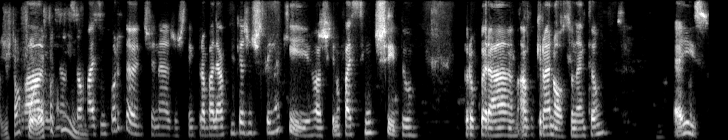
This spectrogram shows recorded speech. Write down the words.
A gente tem uma claro, floresta com... Isso é o mais importante, né? A gente tem que trabalhar com o que a gente tem aqui. Eu acho que não faz sentido procurar algo que não é nosso, né? Então, é isso.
